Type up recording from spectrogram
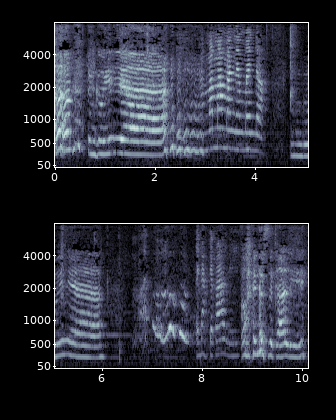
tungguin ya Mama mana mana? tungguin ya Enak sekali. Oh enak sekali.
